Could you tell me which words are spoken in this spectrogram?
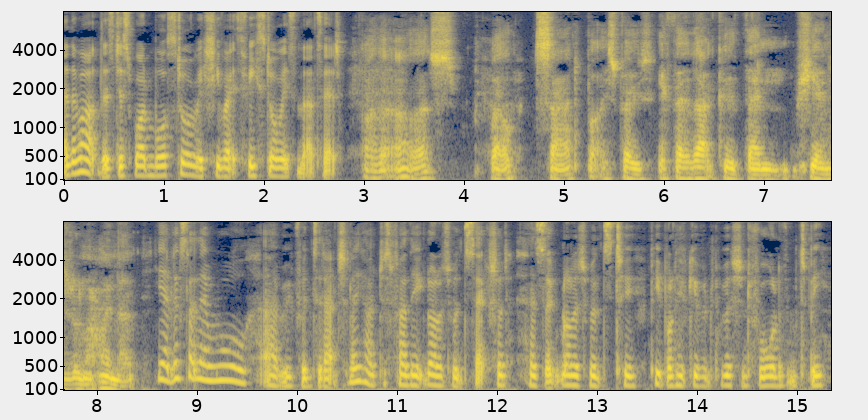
And there aren't. There's just one more story. She wrote three stories, and that's it. Oh, that, oh that's well sad, but I suppose if they're that good, then she ended on a high note. Yeah, it looks like they were all uh, reprinted. Actually, I've just found the acknowledgements section has acknowledgements to people who've given permission for all of them to be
